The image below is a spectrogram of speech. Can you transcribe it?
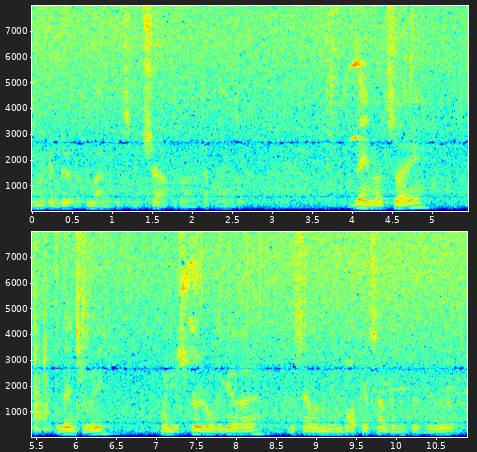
I'm not going to do it at the moment, it's a bit sharp, I don't want to cut my hands off. Then I'd say, eventually, when you screw it all together, this aluminium block has something to do with it.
